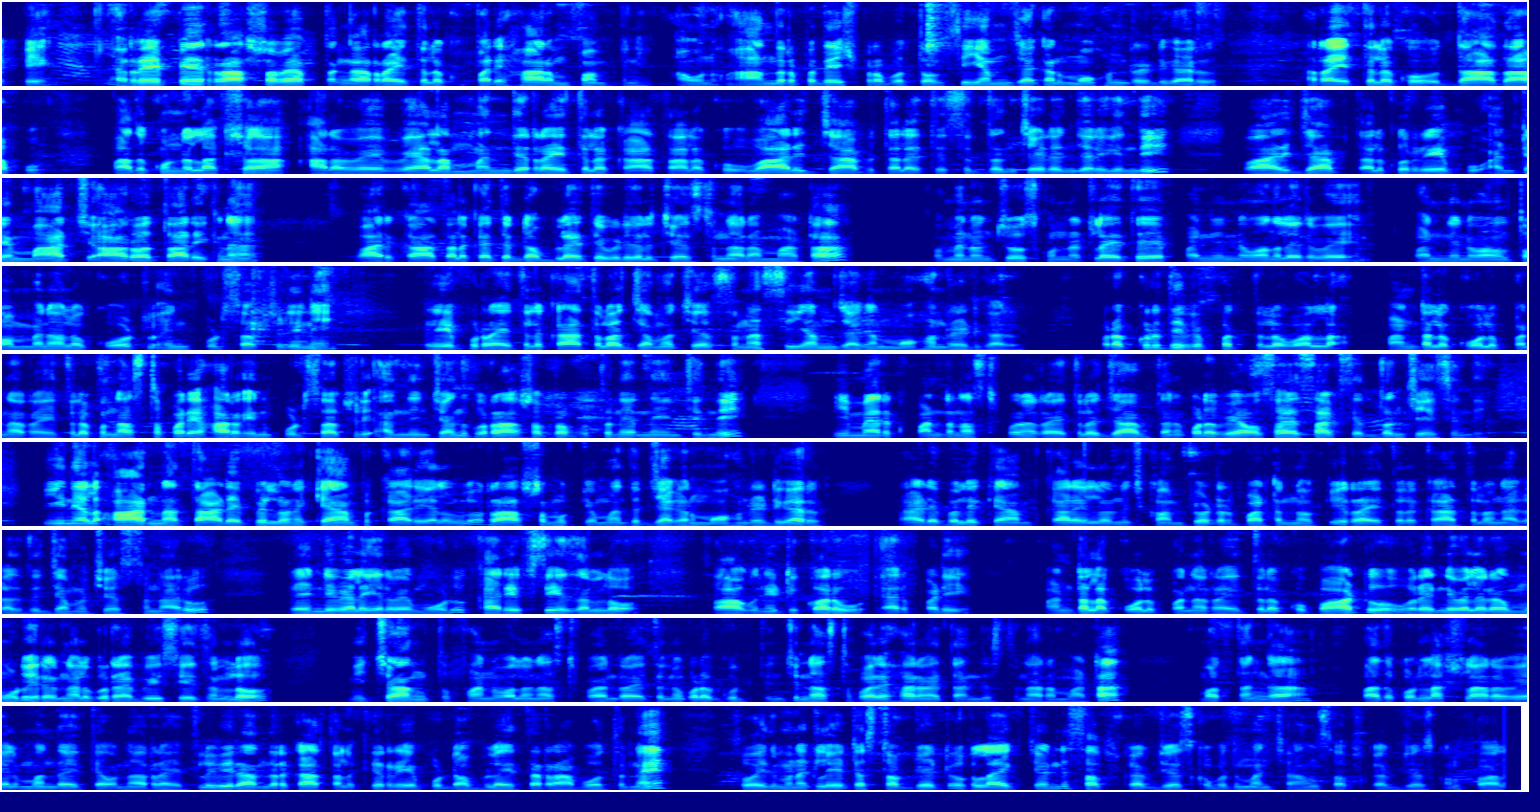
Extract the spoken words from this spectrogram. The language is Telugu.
రేపే. రేపే రాష్ట్ర వ్యాప్తంగా రైతులకు పరిహారం పంపిణీ. అవును ఆంధ్రప్రదేశ్ ప్రభుత్వం సీఎం జగన్మోహన్ రెడ్డి గారు రైతులకు దాదాపు పదకొండు లక్షల అరవై వేల మంది రైతుల ఖాతాలకు వారి జాబితాలు అయితే సిద్ధం చేయడం జరిగింది. వారి జాబితాలకు రేపు అంటే మార్చి ఆరో తారీఖున వారి ఖాతాలకు అయితే డబ్బులు అయితే విడుదల చేస్తున్నారన్నమాట. సో మనం చూసుకున్నట్లయితే పన్నెండు వందల ఇరవై పన్నెండు వందల తొంభై నాలుగు కోట్ల ఇన్పుట్ సబ్సిడీని రేపు రైతుల ఖాతాలో జమ చేస్తున్న సీఎం జగన్మోహన్ రెడ్డి గారు. ప్రకృతి విపత్తుల వల్ల పంటలు కోల్పోయిన రైతులకు నష్టపరిహారం ఇన్పుట్ సబ్సిడీ అందించేందుకు రాష్ట్ర ప్రభుత్వం నిర్ణయించింది. ఈ మేరకు పంట నష్టపోయిన రైతుల జాబితాను కూడా వ్యవసాయ శాఖ సిద్ధం చేసింది. ఈ నెల ఆరున తాడేపల్లిలోని క్యాంపు కార్యాలయంలో రాష్ట్ర ముఖ్యమంత్రి జగన్మోహన్ రెడ్డి గారు తాడేపల్లి క్యాంప్ కార్యాలయం నుంచి కంప్యూటర్ బటన్ నొక్కి రైతుల ఖాతాలో నగదు జమ చేస్తున్నారు. రెండు వేల ఇరవై మూడు ఖరీఫ్ సీజన్లో సాగునీటి కరువు ఏర్పడి పంటల కోల్పోయిన రైతులకు పాటు రెండు వేల ఇరవై మూడు ఇరవై నాలుగు రబీ సీజన్లో మిచాంగ్ తుఫాన్ వల్ల నష్టపోయిన రైతులను కూడా గుర్తించి నష్టపరిహారం అయితే అందిస్తున్నారన్నమాట. మొత్తంగా పదకొండు లక్షల అరవై వేల మంది అయితే ఉన్నారు రైతులు. వీరందరి ఖాతాలకి రేపు డబ్బులు అయితే రాబోతున్నాయి. సో ఇది మనకి లేటెస్ట్ అప్డేట్. ఒక లైక్ చేయండి సబ్స్క్రైబ్ చేసుకోకపోతే మన ఛానల్ సబ్స్క్రైబ్ చేసుకొని ఫాలో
